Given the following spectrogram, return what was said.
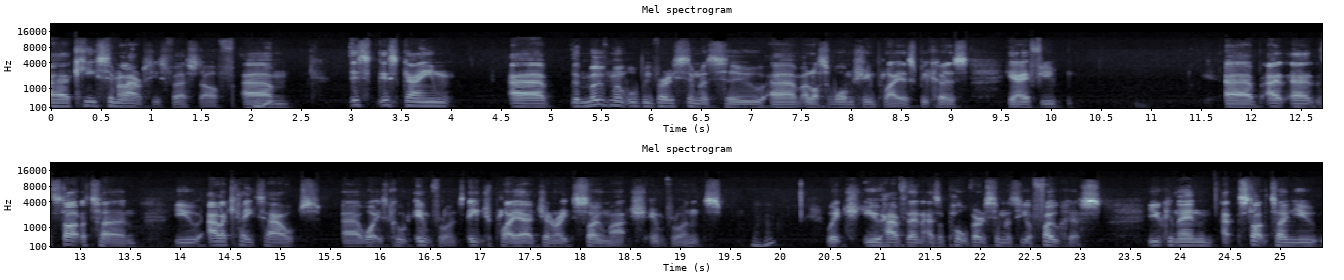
uh, key similarities first off um, this this game uh, the movement will be very similar to um, a lot of War Machine players because yeah if you uh, at, at the start of the turn you allocate out uh, what is called influence. Each player generates so much influence Mhm. which you have then as a pool very similar to your focus. You can then at the start of the turn you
